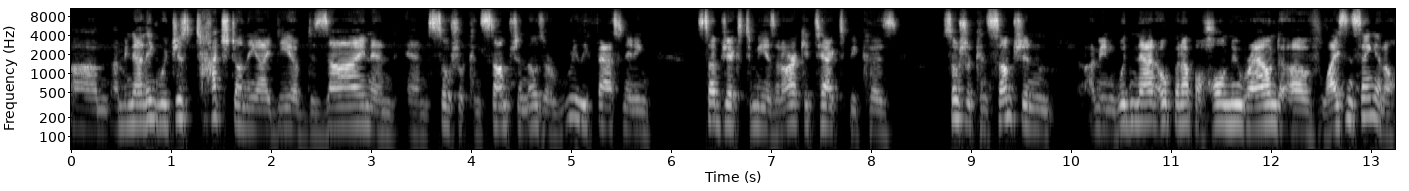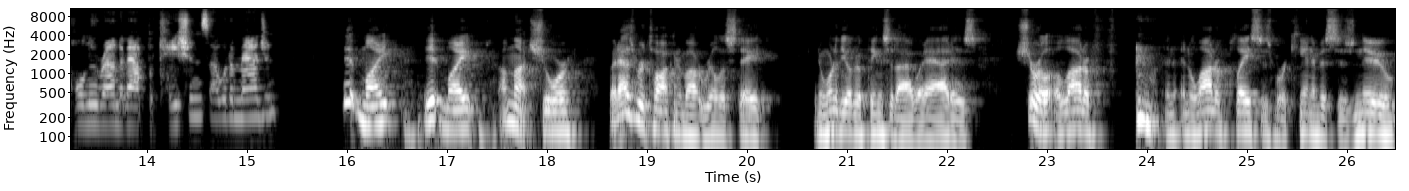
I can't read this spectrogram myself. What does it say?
Um, I mean, I think we just touched on the idea of design and and social consumption. Those are really fascinating subjects to me as an architect because social consumption, I mean, wouldn't that open up a whole new round of licensing and a whole new round of applications? I would imagine. It might. It might. I'm not sure. But as we're talking about real estate, you know, one of the other things that I would add is, sure, a lot of in, in a lot of places where cannabis is new,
